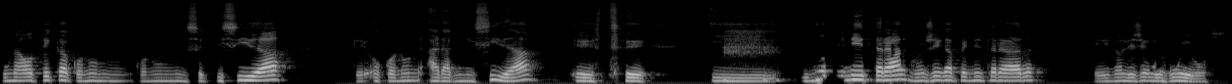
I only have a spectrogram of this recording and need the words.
una oteca con un, insecticida eh, o con un aracnicida, este, y, y, no penetra, no llega a penetrar eh, no le llegan los huevos.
